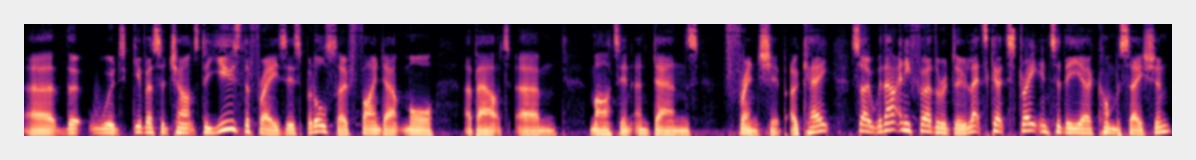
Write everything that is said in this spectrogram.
uh, that would give us a chance to use the phrases, but also find out more about um, Martin and Dan's friendship. Okay, so without any further ado, let's get straight into the uh, conversation,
